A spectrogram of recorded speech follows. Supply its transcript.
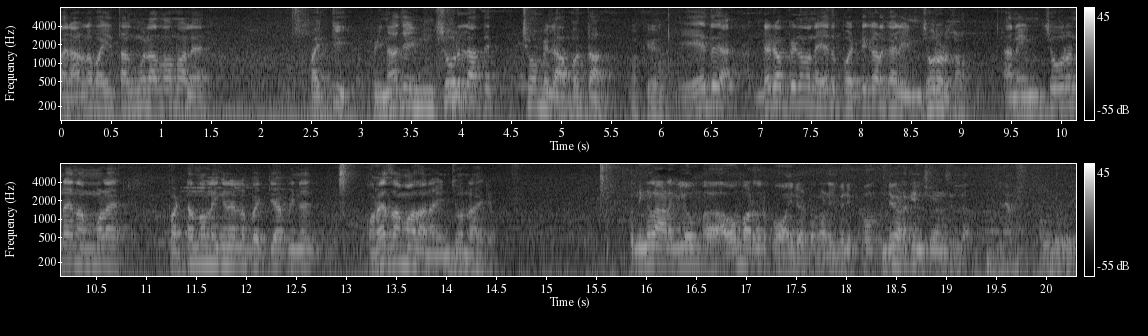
വരാനുള്ള വഴി തങ്ങൂല എന്ന് പറഞ്ഞാലേ പറ്റി. പിന്നെ അത് ഇൻഷൂർ ഇല്ലാത്ത ഏറ്റവും വലിയ അബദ്ധമാണ്. ഓക്കെ ഏത് എന്റെ ഒരു ഒപ്പീനിയൻ പറഞ്ഞാൽ ഏത് പെട്ടി കിടക്കാലും ഇൻഷൂർ എടുക്കണം. കാരണം ഇൻഷൂർ ഉണ്ടെങ്കിൽ നമ്മളെ പെട്ടെന്നുള്ള ഇങ്ങനെയെല്ലാം പറ്റിയാൽ പിന്നെ കുറേ സമാധാനമാണ് ഇൻഷൂറിന്റെ കാര്യം. അപ്പം നിങ്ങളാണെങ്കിലും അവൻ പറഞ്ഞൊരു പോയിന്റ് കേട്ടോ. കാരണം ഇവനിപ്പോൾ എന്റെ കടക്ക് ഇൻഷുറൻസ് ഇല്ല. അതുകൊണ്ട് പോയി.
